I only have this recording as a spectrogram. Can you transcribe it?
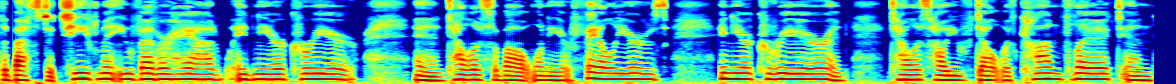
the best achievement you've ever had in your career. And tell us about one of your failures in your career and tell us how you've dealt with conflict and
